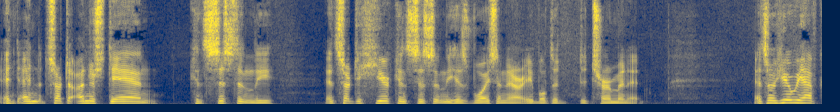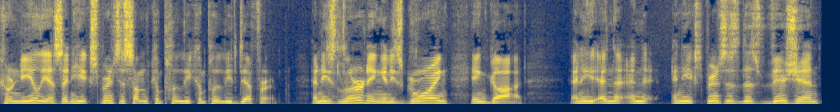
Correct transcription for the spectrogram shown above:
and, and start to understand consistently and start to hear consistently his voice and are able to determine it. And so here we have Cornelius, and he experiences something completely, completely different. And he's learning and he's growing in God. And he, and, and, and he experiences this vision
